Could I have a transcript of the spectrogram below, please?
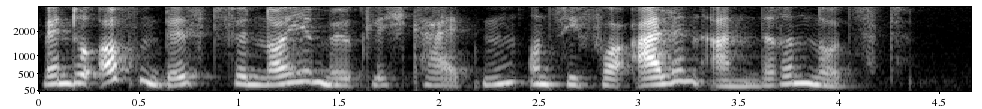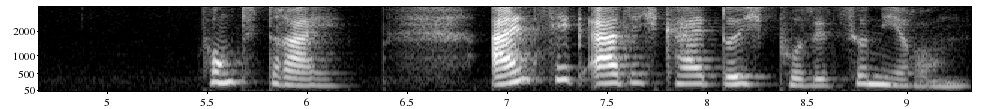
wenn du offen bist für neue Möglichkeiten und sie vor allen anderen nutzt. Punkt 3. Einzigartigkeit durch Positionierung.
